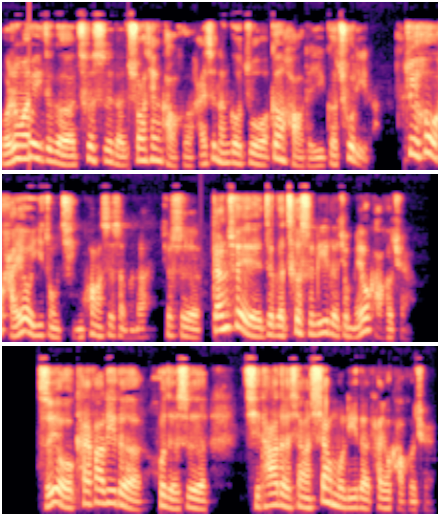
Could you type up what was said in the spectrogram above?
我认为为这个测试的双线考核还是能够做更好的一个处理的。最后还有一种情况是什么呢？就是干脆这个测试 leader 就没有考核权，只有开发 leader 或者是其他的像项目 leader 他有考核权。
